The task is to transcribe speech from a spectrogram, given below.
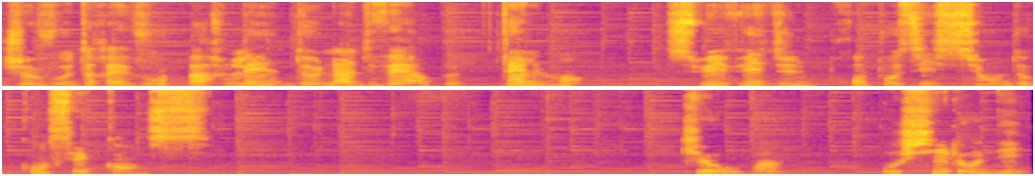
je voudrais vous parler de l'adverbe tellement suivi d'une proposition de conséquence. Kyo wa ushiro ni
